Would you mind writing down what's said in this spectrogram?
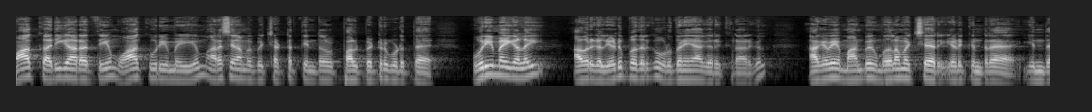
வாக்கு அதிகாரத்தையும் வாக்குரிமையையும் அரசியலமைப்பு சட்டத்தின் பால் பெற்றுக் கொடுத்த உரிமைகளை அவர்கள் எடுப்பதற்கு உறுதுணையாக இருக்கிறார்கள். ஆகவே மாண்புமிகு முதலமைச்சர் எடுக்கின்ற இந்த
